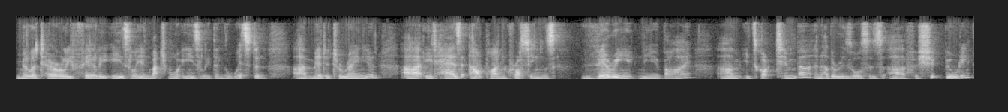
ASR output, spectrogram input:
militarily fairly easily and much more easily than the Western uh, Mediterranean. Uh, it has alpine crossings very nearby. Um, it's got timber and other resources uh, for shipbuilding.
